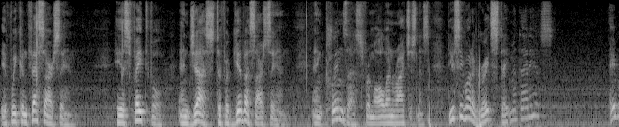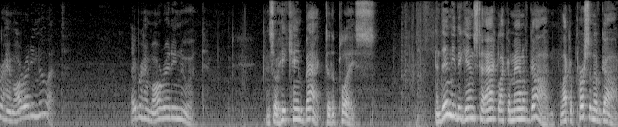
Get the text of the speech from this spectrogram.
If we confess our sin, he is faithful and just to forgive us our sin and cleanse us from all unrighteousness. Do you see what a great statement that is? Abraham already knew it. Abraham already knew it. And so he came back to the place. And then he begins to act like a man of God, like a person of God.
